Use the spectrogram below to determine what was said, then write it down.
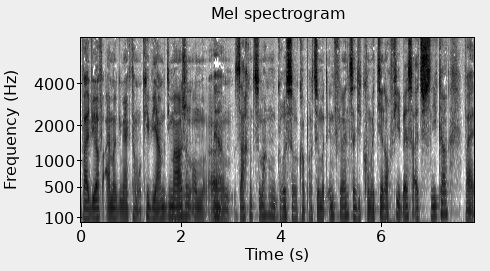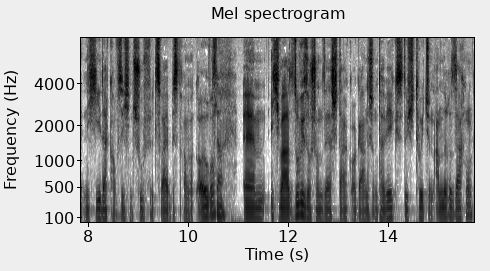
weil wir auf einmal gemerkt haben, okay, wir haben die Margen, um ja. ähm, Sachen zu machen, größere Kooperation mit Influencern, die kommentieren auch viel besser als Sneaker, weil nicht jeder kauft sich einen Schuh für 200 bis 300 Euro. Ähm, ich war sowieso schon sehr stark organisch unterwegs durch Twitch und andere Sachen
